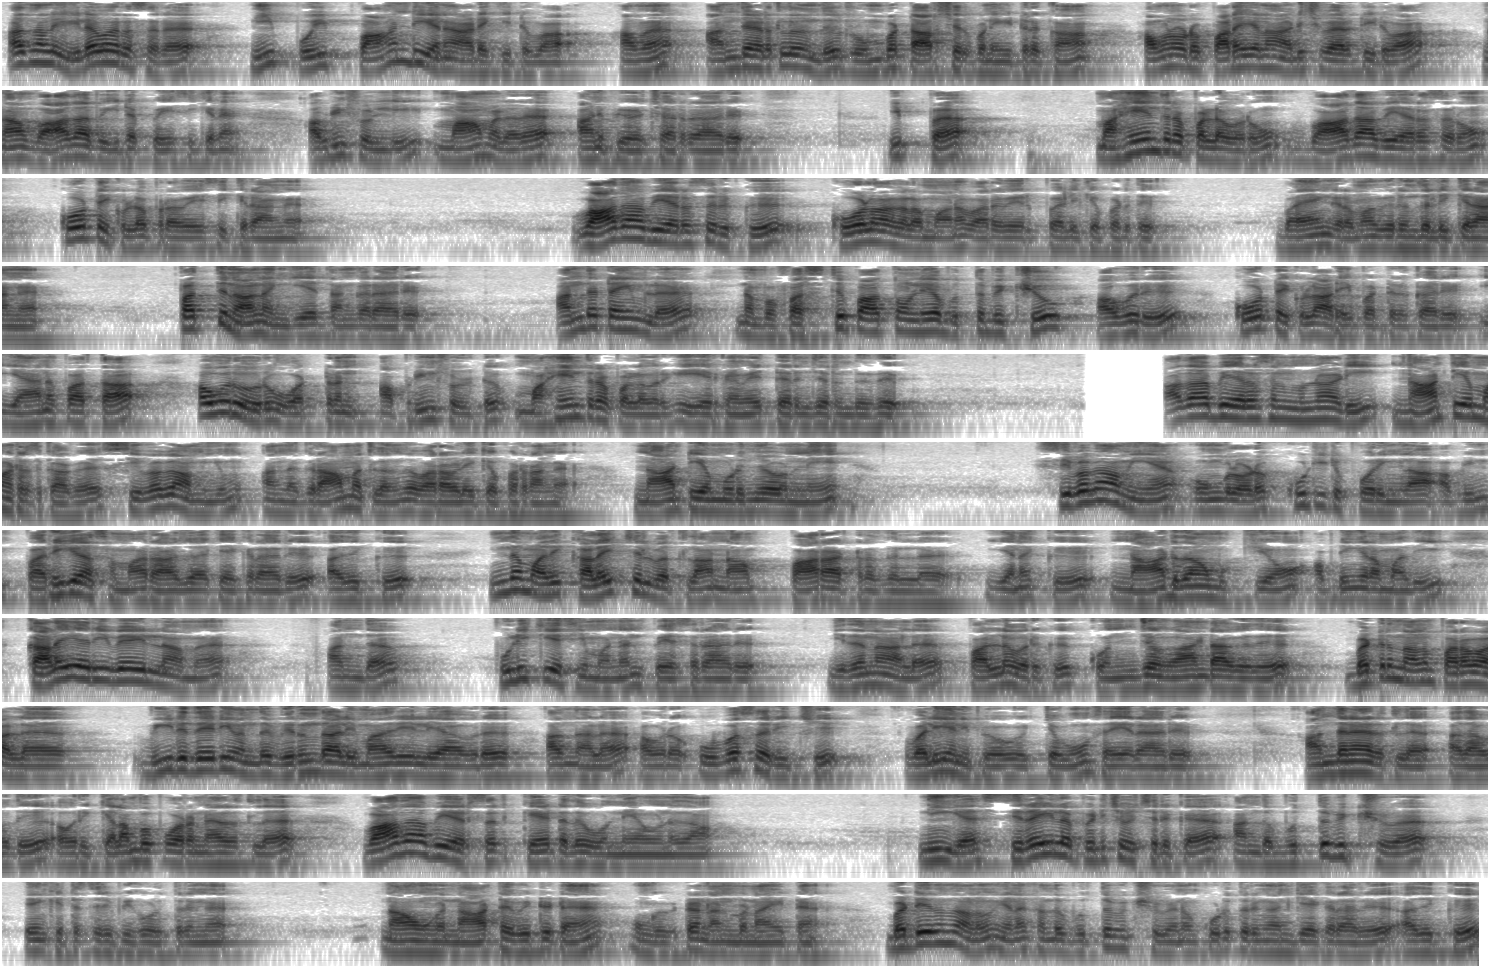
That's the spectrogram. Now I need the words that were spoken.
அதனால் இளவரசரை நீ போய் பாண்டியனை அடக்கிட்டு வா. அவன் அந்த இடத்துல இருந்து ரொம்ப டார்ச்சர் பண்ணிக்கிட்டு இருக்கான். அவனோட படையெல்லாம் அடித்து விரட்டிட்டு வா. நான் வாதாபிகிட்ட பேசிக்கிறேன் அப்படின்னு சொல்லி மாமல்லரை அனுப்பி வச்சிடுறாரு. இப்போ மகேந்திர பல்லவரும் வாதாபி அரசரும் கோட்டைக்குள்ளே பிரவேசிக்கிறாங்க. வாதாபி அரசருக்கு கோலாகலமான வரவேற்பு அளிக்கப்படுது. பயங்கரமாக விருந்தளிக்கிறாங்க. பத்து நாள் அங்கேயே தங்குறாரு. அந்த டைமில் நம்ம ஃபஸ்ட்டு பார்த்தோம் இல்லையா புத்த பிக்ஷு? அவர் கோட்டைக்குள்ளே அடைப்பட்டிருக்காரு ஏன்னு பார்த்தா அவர் ஒரு ஒற்றன் அப்படின்னு சொல்லிட்டு மகேந்திர பல்லவருக்கு ஏற்கனவே தெரிஞ்சிருந்தது. ஆதாபி அரசன் முன்னாடி நாட்டியம் ஆடுறதுக்காக சிவகாமியும் அந்த கிராமத்துலேருந்து வரவழைக்கப்படுறாங்க. நாட்டியம் முடிஞ்ச உடனே சிவகாமியை உங்களோட கூட்டிகிட்டு போகிறீங்களா அப்படின்னு பரிகாசமாக ராஜா கேட்குறாரு அதுக்கு இந்த மாதிரி கலைச்செல்வத்தெலாம் நான் பாராட்டுறதில்ல. எனக்கு நாடு தான் முக்கியம். அப்படிங்கிற மாதிரி கலையறிவே இல்லாமல் அந்த புலிகேசி மன்னன் பேசுகிறாரு இதனால் பல்லவருக்கு கொஞ்சம் காண்டாகுது. பட் இருந்தாலும் பரவாயில்ல. வீடு தேடி வந்த விருந்தாளி மாதிரி இல்லையா அவர்? அதனால் அவரை உபசரித்து வழி அனுப்பி வைக்கவும் செய்கிறாரு அந்த நேரத்தில் அதாவது அவர் கிளம்ப போகிற நேரத்தில் வாதாபி அரசர் கேட்டது ஒன்றே ஒன்று தான் நீங்கள் சிறையில் பிடிச்சு வச்சுருக்க அந்த புத்த பிக்ஷுவை என்கிட்ட திருப்பி கொடுத்துருங்க. நான் உங்கள் நாட்டை விட்டுட்டேன். உங்ககிட்ட நண்பன் ஆகிட்டேன் பட் இருந்தாலும் எனக்கு அந்த புத்த பிக்ஷு வேணும் கொடுத்துருங்கன்னு கேட்குறாரு அதுக்கு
